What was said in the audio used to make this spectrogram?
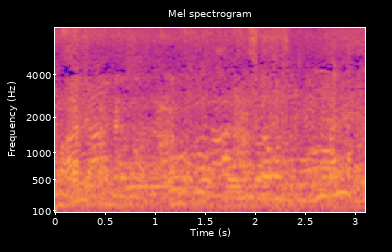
Mahal ka.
